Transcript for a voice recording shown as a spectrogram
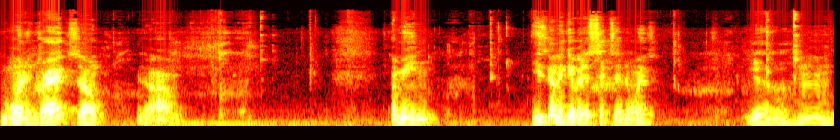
more than Greg, so you know, um, I mean, he's gonna give it a six anyways. Yeah. Mm.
